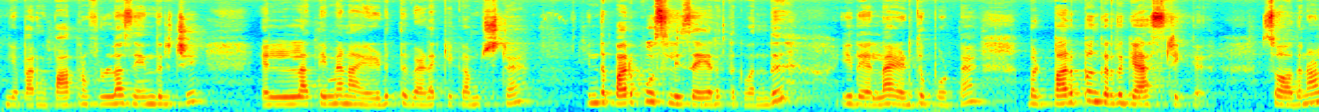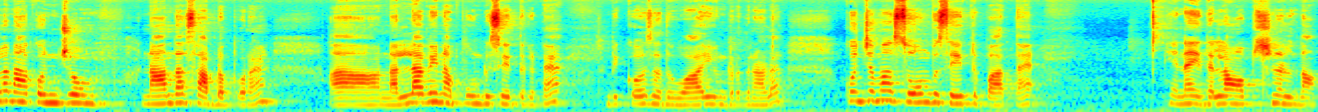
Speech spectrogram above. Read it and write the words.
இங்கே பாருங்கள் பாத்திரம் ஃபுல்லாக சேர்ந்துருச்சு. எல்லாத்தையுமே நான் எடுத்து விளக்கி காமிச்சிட்டேன். இந்த பருப்பூசலி செய்கிறதுக்கு வந்து இதையெல்லாம் எடுத்து போட்டேன். பட் பருப்புங்கிறது கேஸ்ட்ரிக்கு ஸோ அதனால் நான் கொஞ்சம் நான் தான் சாப்பிட போகிறேன் நல்லாவே நான் பூண்டு சேர்த்துக்கிட்டேன். பிகாஸ் அது வாயுன்றதுனால கொஞ்சமாக சோம்பு சேர்த்து பார்த்தேன். ஏன்னா இதெல்லாம் ஆப்ஷனல் தான்.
